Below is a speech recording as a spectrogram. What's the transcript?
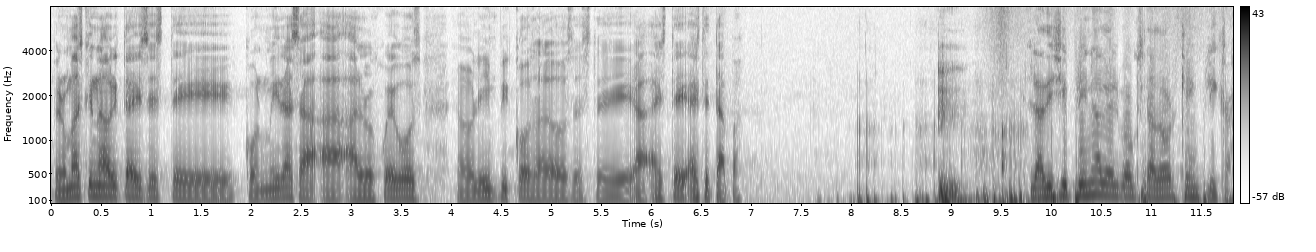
pero más que nada ahorita es este con miras a, los Juegos Olímpicos a los este a este a esta etapa. La disciplina del boxeador qué implica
